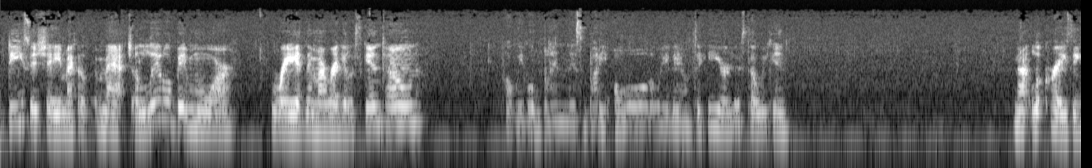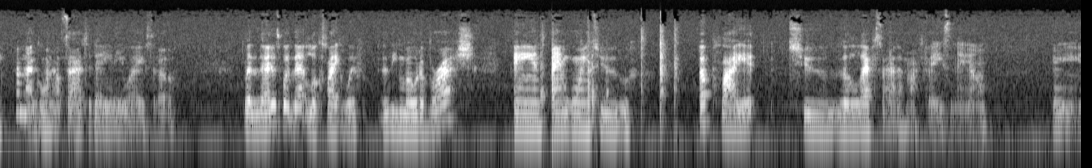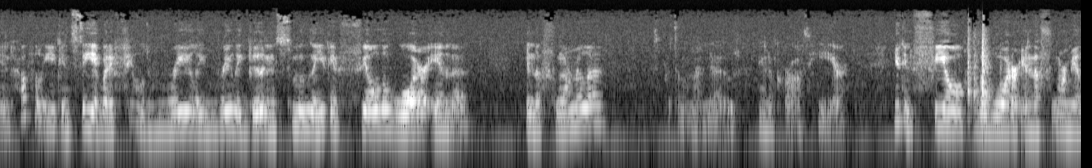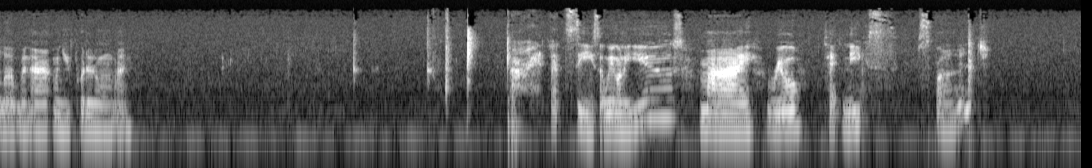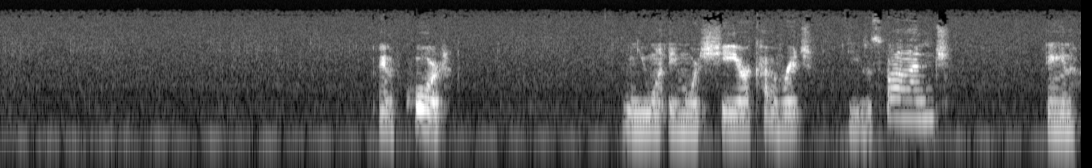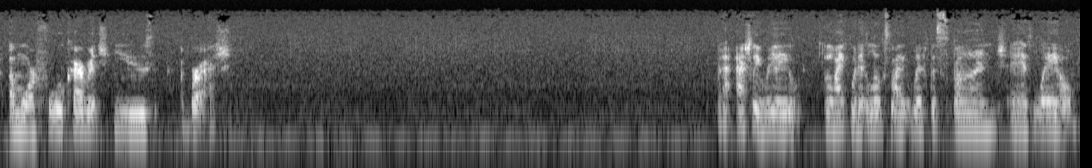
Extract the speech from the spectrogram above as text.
Decent shade match a little bit more red than my regular skin tone. But we will blend this buddy all the way down to here just so we can not look crazy. I'm not going outside today anyway so. But that is what that looks like with the Moda brush and I'm going to apply it to the left side of my face now and hopefully you can see it but it feels really really good and smooth and you can feel the water in the in the formula. Let's put some on my nose and across here. You can feel the water in the formula when I when you put it on. All right let's see. So we're going to use my real techniques sponge and of course when you want a more sheer coverage use a sponge. And a more full coverage use a brush. But I actually really like what it looks like with the sponge as well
